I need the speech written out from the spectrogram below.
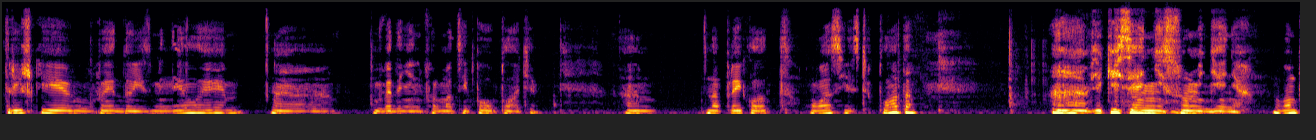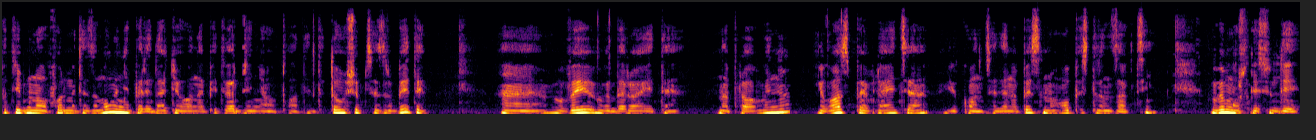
трішки ви доізмінили е, введення інформації по оплаті. Е, Наприклад, у вас є оплата е, в якійсь енній сумі денег. Вам потрібно оформити замовлення, передати його на підтвердження оплати. Для того, щоб це зробити, ви вибираєте направлення і у вас з'являється віконце, де написано опис транзакцій. Ви можете сюди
